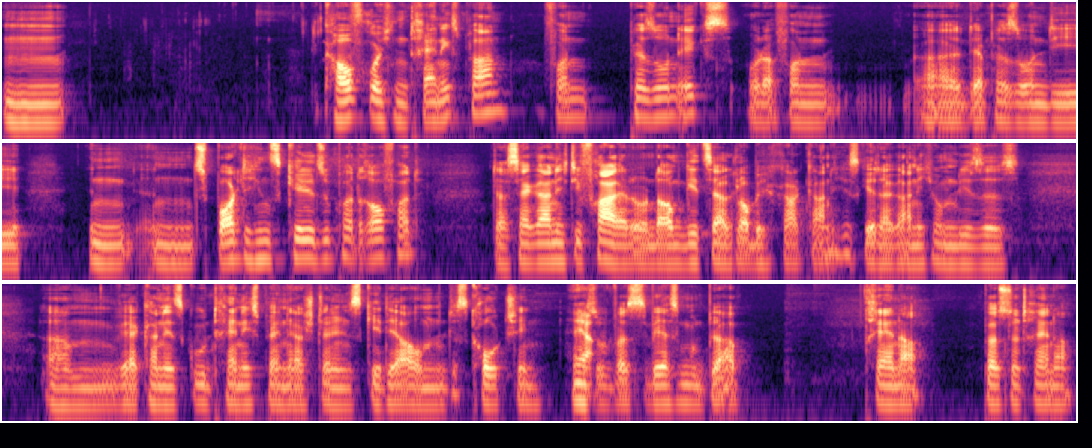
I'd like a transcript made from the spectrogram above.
Mhm. Kauf ruhig einen Trainingsplan von Person X oder von äh, der Person, die einen sportlichen Skill super drauf hat. Das ist ja gar nicht die Frage. Und darum geht es ja, glaube ich, gerade gar nicht. Es geht ja gar nicht um dieses, ähm, wer kann jetzt gut Trainingspläne erstellen. Es geht ja um das Coaching. Ja. Also was, wer ist ein guter Trainer, Personal Trainer.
